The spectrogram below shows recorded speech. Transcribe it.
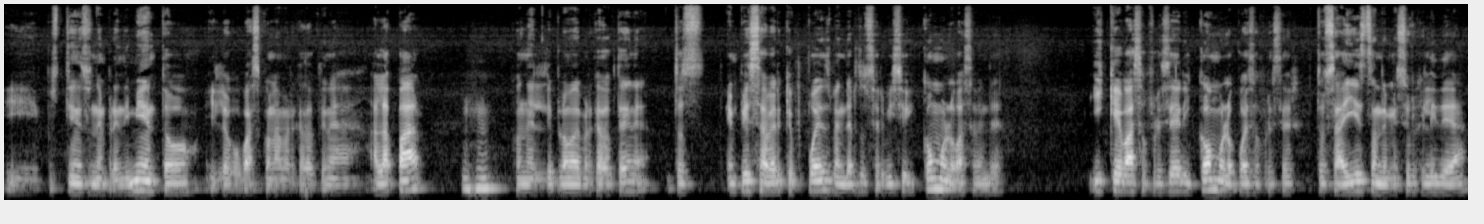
Y pues tienes un emprendimiento y luego vas con la mercadotecnia a la par, Ujú. con el diploma de mercadotecnia. Entonces empiezas a ver que puedes vender tu servicio y cómo lo vas a vender. Y qué vas a ofrecer y cómo lo puedes ofrecer. Entonces ahí es donde me surge la idea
